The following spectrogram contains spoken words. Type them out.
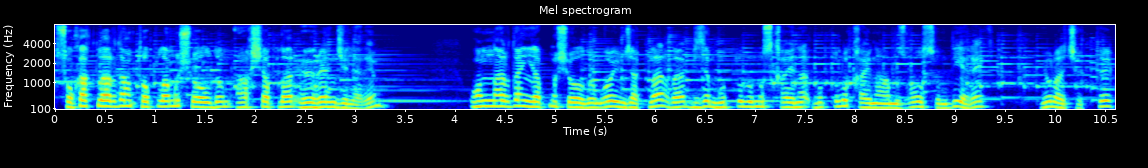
Sokaklardan toplamış olduğum ahşaplar öğrencilerim. Onlardan yapmış olduğum oyuncaklar da bize mutluluğumuz kayna mutluluk kaynağımız olsun diyerek yola çıktık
